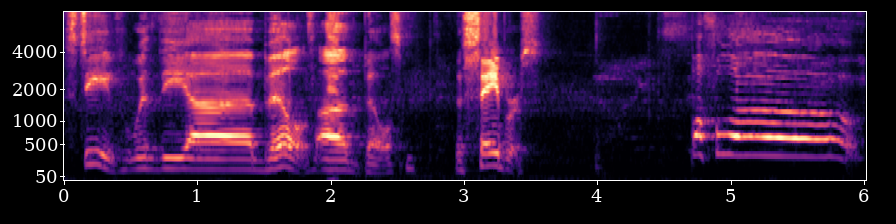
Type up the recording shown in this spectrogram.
Steve with the uh, Bills, uh, Bills, the Sabers, Buffalo.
